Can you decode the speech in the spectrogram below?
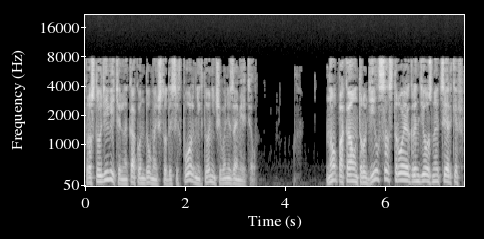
Просто удивительно, как он думает, что до сих пор никто ничего не заметил. Но пока он трудился, строя грандиозную церковь,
